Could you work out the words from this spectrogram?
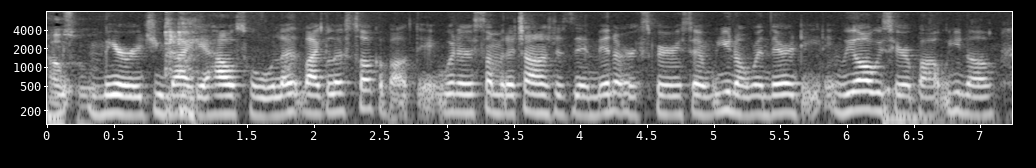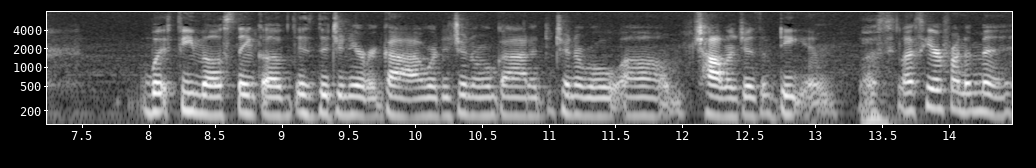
Household. marriage united household. Let, like let's talk about that. What are some of the challenges that men are experiencing? You know, when they're dating, we always hear about you know what females think of as the generic guy or the general guy or the general um, challenges of dating. Let's let's hear from the men.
